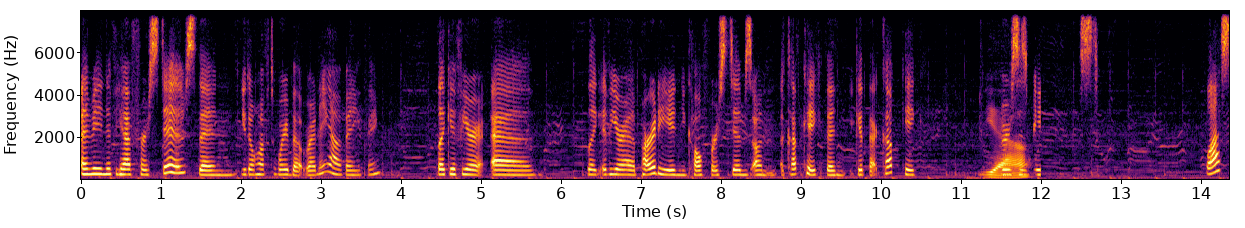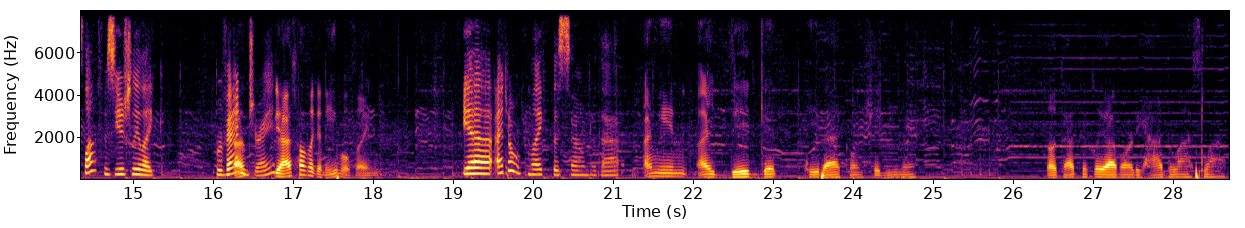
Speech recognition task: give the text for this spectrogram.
I mean, if you have first dibs, then you don't have to worry about running out of anything. Like if you're at, like if you're at a party and you call first dibs on a cupcake, then you get that cupcake. Yeah. Versus being last. Last laugh is usually like revenge, right? Yeah, that sounds like an evil thing. Yeah, I don't like the sound of that. I mean, I did get payback on Shadina. So technically, I've already had the last laugh.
